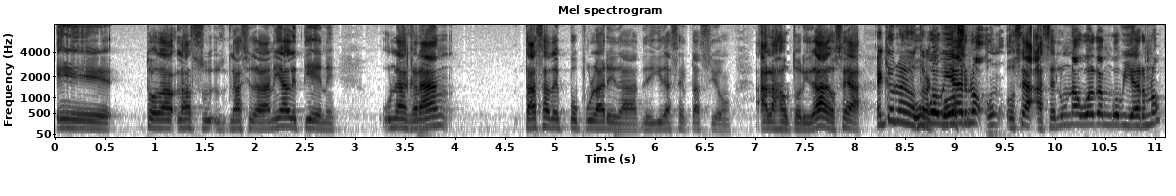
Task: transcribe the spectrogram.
eh, toda la, ciudadanía le tiene una gran tasa de popularidad y de aceptación a las autoridades. O sea, Es que no hay un gobierno, un- o sea, hacerle una huelga a un gobierno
